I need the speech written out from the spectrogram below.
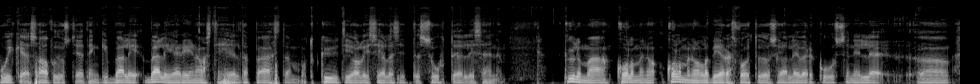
huikea saavutus tietenkin väli, välieriin asti heiltä päästä, mutta kyyti oli siellä sitten suhteellisen kylmää 3-0 vierasvoitto tosiaan Leverkusenille äh,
